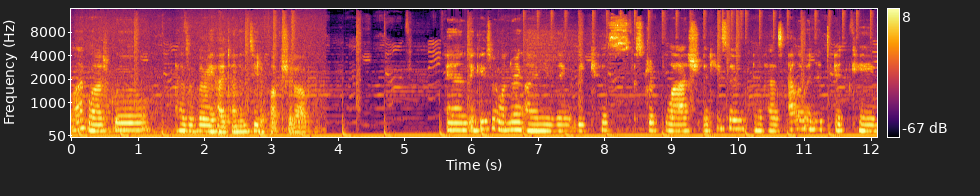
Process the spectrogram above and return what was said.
Black lash glue has a very high tendency to fuck shit up. And in case you're wondering, I am using the Kiss Strip Lash Adhesive and it has aloe in it. It came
